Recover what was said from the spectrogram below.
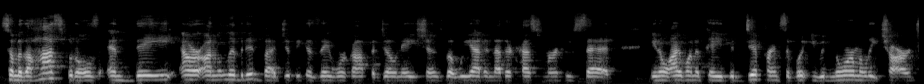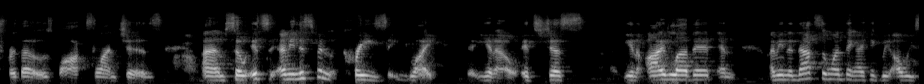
some of the hospitals and they are on a limited budget because they work off of donations but we had another customer who said you know, I want to pay the difference of what you would normally charge for those box lunches. Um, so it's, I mean, it's been crazy. Like, you know, it's just, you know, I love it. And I mean, and that's the one thing I think we always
